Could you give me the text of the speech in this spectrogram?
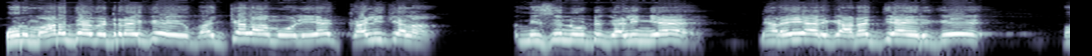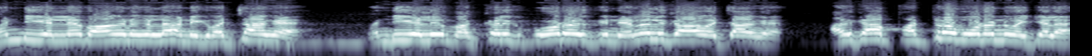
ஒரு மரத்தை வெட்டுறதுக்கு வைக்கலாம் ஒழிய கழிக்கலாம். மிஷின் விட்டு கழிங்க. நிறைய இருக்கு. அடர்த்தியா இருக்கு. வண்டிகள்ல வாகனங்கள்ல அன்னைக்கு வச்சாங்க. வண்டிகள் மக்களுக்கு போறதுக்கு நிழலுக்காக வச்சாங்க. அதுக்காக பற்ற போடன்னு வைக்கல.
